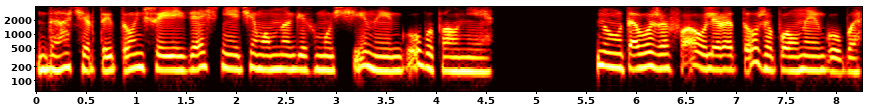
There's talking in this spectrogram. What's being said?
Да, черты тоньше и изящнее, чем у многих мужчин, и губы полнее. Но у того же Фаулера тоже полные губы.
